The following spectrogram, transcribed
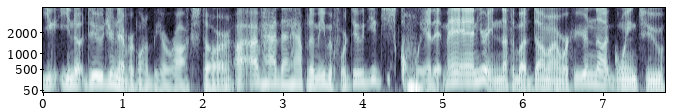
you you know, dude, you're never going to be a rock star. I, have had that happen to me before, dude. You just quit it, man. You ain't nothing but a dumb iron worker. You're not going to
